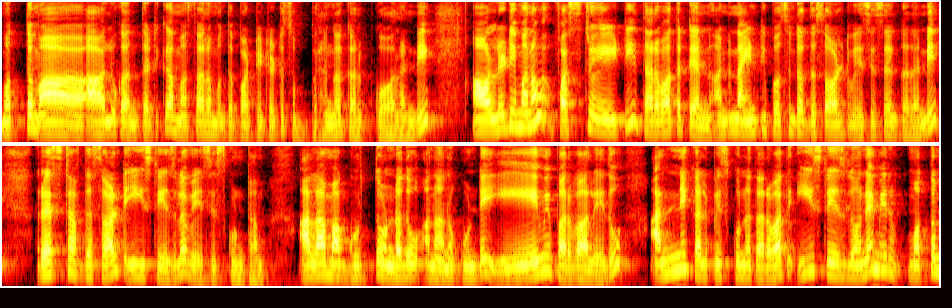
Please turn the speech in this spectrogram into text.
మొత్తం ఆ ఆలుకు అంతటికి ఆ మసాలా ముద్ద పట్టేటట్టు శుభ్రంగా కలుపుకోవాలండి. ఆల్రెడీ మనం ఫస్ట్ ఎయిటీ తర్వాత టెన్. అంటే ninety percent of the salt వేసేసాం కదండి. రెస్ట్ ఆఫ్ ద సాల్ట్ ఈ స్టేజ్లో వేసేసుకుంటాం. అలా మాకు గుర్తు ఉండదు అని అనుకుంటే ఏమీ పర్వాలేదు. అన్నీ కలిపేసుకున్న తర్వాత ఈ స్టేజ్లోనే మీరు మొత్తం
